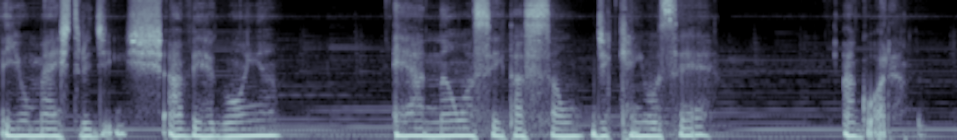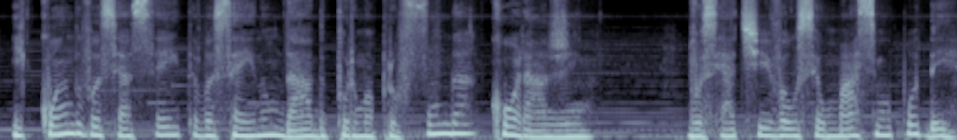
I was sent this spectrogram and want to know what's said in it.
E o mestre diz: a vergonha é a não aceitação de quem você é. Agora. E quando você aceita, você é inundado por uma profunda coragem. Você ativa o seu máximo poder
